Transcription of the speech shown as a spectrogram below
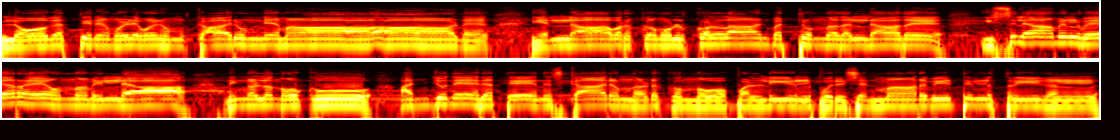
ലോകത്തിന് മുഴുവനും കാരുണ്യമാണ്. എല്ലാവർക്കും ഉൾക്കൊള്ളാൻ പറ്റുന്നതല്ലാതെ ഇസ്ലാമിൽ വേറെ ഒന്നുമില്ല. നിങ്ങൾ നോക്കൂ അഞ്ചു നേരത്തെ നിസ്കാരം നടക്കുന്നു. പള്ളിയിൽ പുരുഷന്മാർ വീട്ടിൽ സ്ത്രീകൾ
